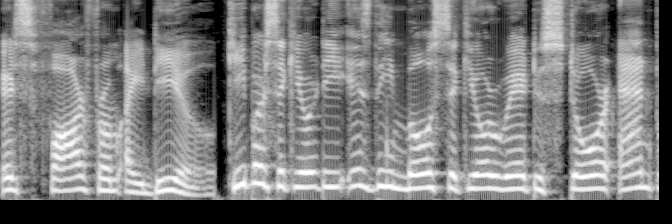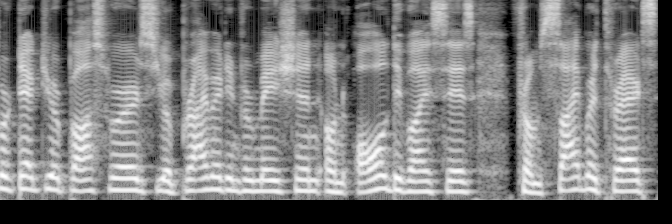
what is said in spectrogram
it's far from ideal. Keeper Security is the most most secure way to store and protect your passwords, your private information on all devices from cyber threats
